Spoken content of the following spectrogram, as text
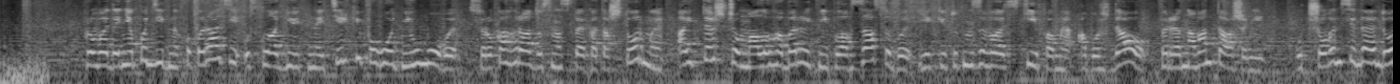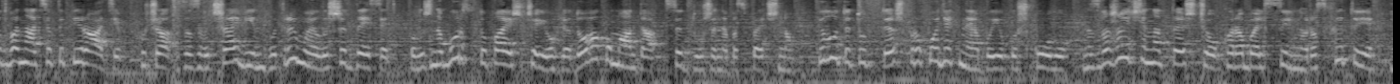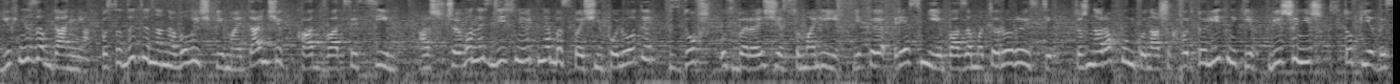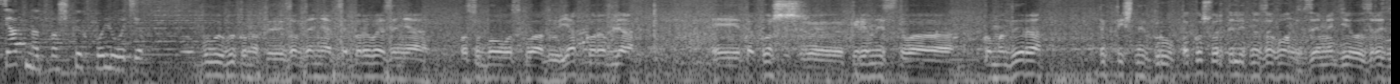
Проведення подібних операцій ускладнюють не тільки погодні умови, 40-градусна спека та шторми, а й те, що малогабаритні плавзасоби, які тут називають скіфами або ж дао, перенавантажені. У човен сідає до 12 піратів, хоча зазвичай він витримує лише 10. Коли ж на борт вступає ще й оглядова команда, це дуже небезпечно. Пілоти тут теж проходять неабияку школу. Незважаючи на те, що корабель сильно розхитує, їхнє завдання посадити на невеличкий майданчик К-27. А ще вони здійснюють небезпечні польоти вздовж узбережжя Сомалі, яке рясніє базами терористів. Тож на рахунку наших вертолітників більше ніж 150 надважких польотів. Були виконати завдання це перевезення особового складу як корабля, і також е, керівництво командира тактичних груп, також вертолітний загон взаємодіяли з, е,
